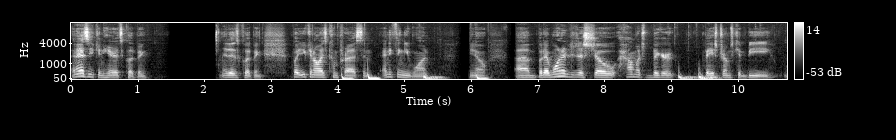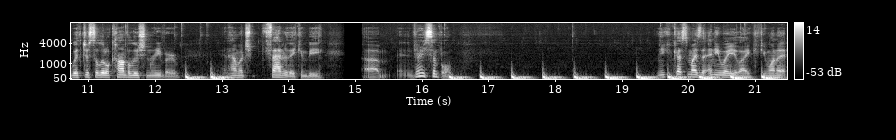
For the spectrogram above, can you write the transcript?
And as you can hear, it's clipping. It is clipping, but you can always compress and anything you want, you know. Um, but I wanted to just show how much bigger bass drums can be with just a little convolution reverb and how much fatter they can be. Um, very simple. And you can customize it any way you like. If you want to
